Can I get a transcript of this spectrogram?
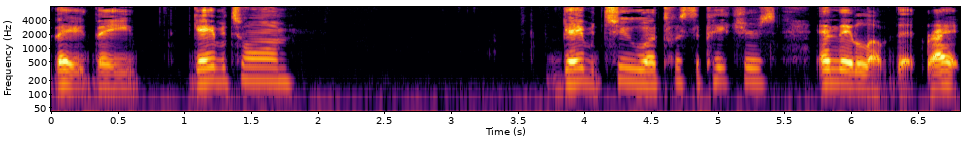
They they gave it to him. Gave it to uh, Twisted Pictures and they loved it, right?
